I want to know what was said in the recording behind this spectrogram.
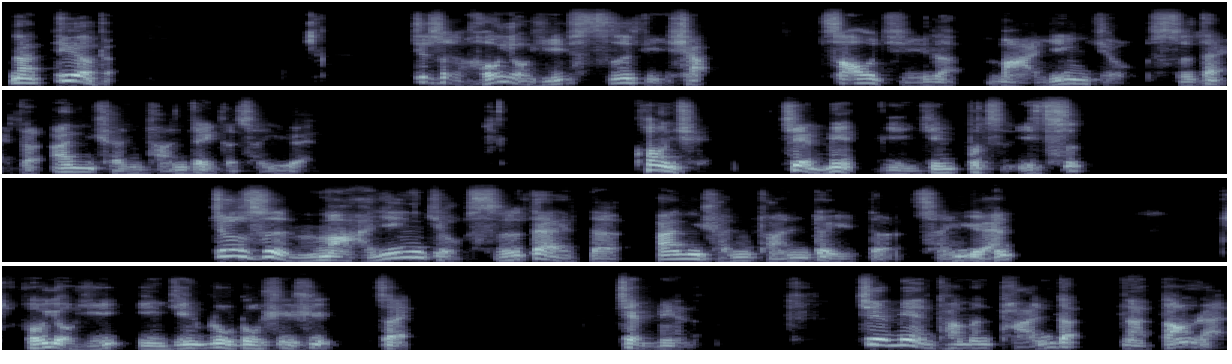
那第二个就是侯友谊私底下。召集了马英九时代的安全团队的成员，况且见面已经不止一次，就是马英九时代的安全团队的成员侯友谊已经陆陆续续在见面了。见面他们谈的那当然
